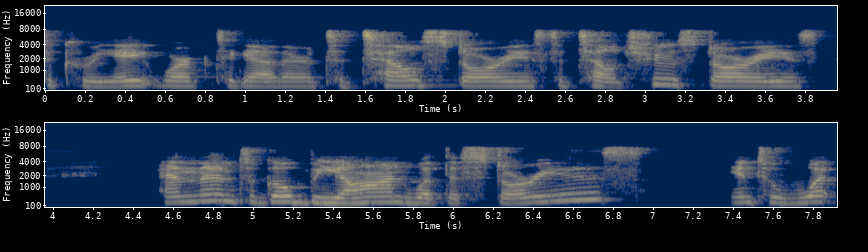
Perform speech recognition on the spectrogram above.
to create work together, to tell stories, to tell true stories, and then to go beyond what the story is into what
